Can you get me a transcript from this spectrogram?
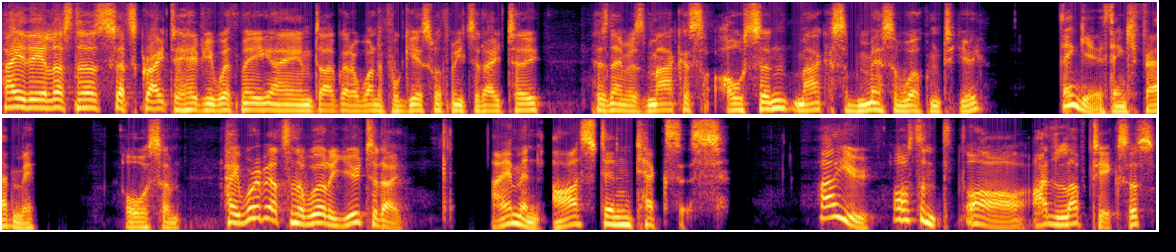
Hey there, listeners. It's great to have you with me, and I've got a wonderful guest with me today, too. His name is Marcus Olson. Marcus, a massive welcome to you. Thank you. Thank you for having me. Awesome. Hey, whereabouts in the world are you today? I am in Austin, Texas. Are you? Austin? Oh, I love Texas.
